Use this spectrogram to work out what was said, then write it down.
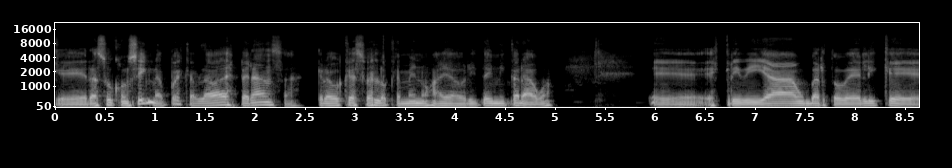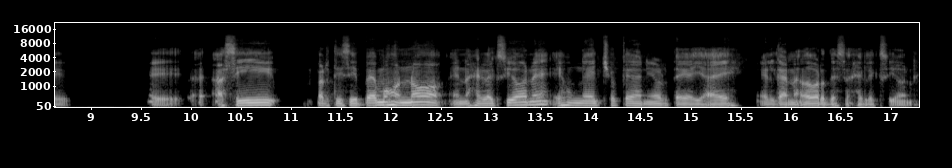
que era su consigna, pues que hablaba de esperanza. Creo que eso es lo que menos hay ahorita en Nicaragua. Eh, escribía Humberto Belli que eh, así participemos o no en las elecciones, es un hecho que Daniel Ortega ya es el ganador de esas elecciones,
